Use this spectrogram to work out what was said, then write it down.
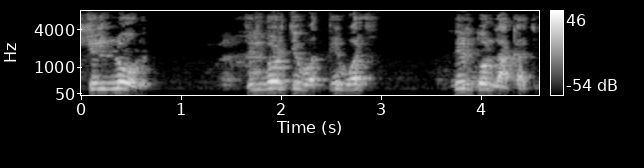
सिल्लोड, सिल्लोडची वस्ती वर्ष दीड दोन लाखाची.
